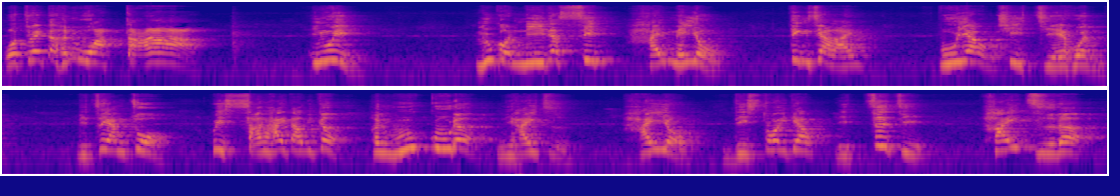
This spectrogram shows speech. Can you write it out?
我觉得很瓦达，因为如果你的心还没有定下来，不要去结婚，你这样做会伤害到一个。很无辜的女孩子，还有 destroy 掉你自己孩子的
